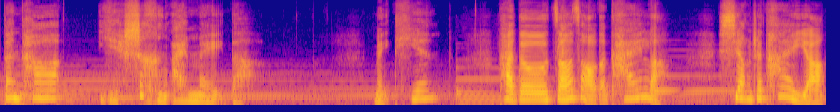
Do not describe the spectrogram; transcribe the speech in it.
但它也是很爱美的。每天，它都早早的开了，向着太阳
